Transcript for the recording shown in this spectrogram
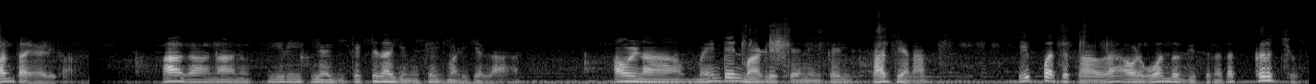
ಅಂತ ಹೇಳಿದ. ಆಗ ನಾನು ಈ ರೀತಿಯಾಗಿ ಕೆಟ್ಟದಾಗಿ ಮೆಸೇಜ್ ಮಾಡಿದ್ದೆಲ್ಲ ಅವಳನ್ನ ಮೈಂಟೈನ್ ಮಾಡಲಿಕ್ಕೆ ನಿನ್ನ ಕೈಲಿ ಸಾಧ್ಯನಾ? ಇಪ್ಪತ್ತು ಸಾವಿರ ಅವಳು ಒಂದು ದಿವಸದ ಖರ್ಚು.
